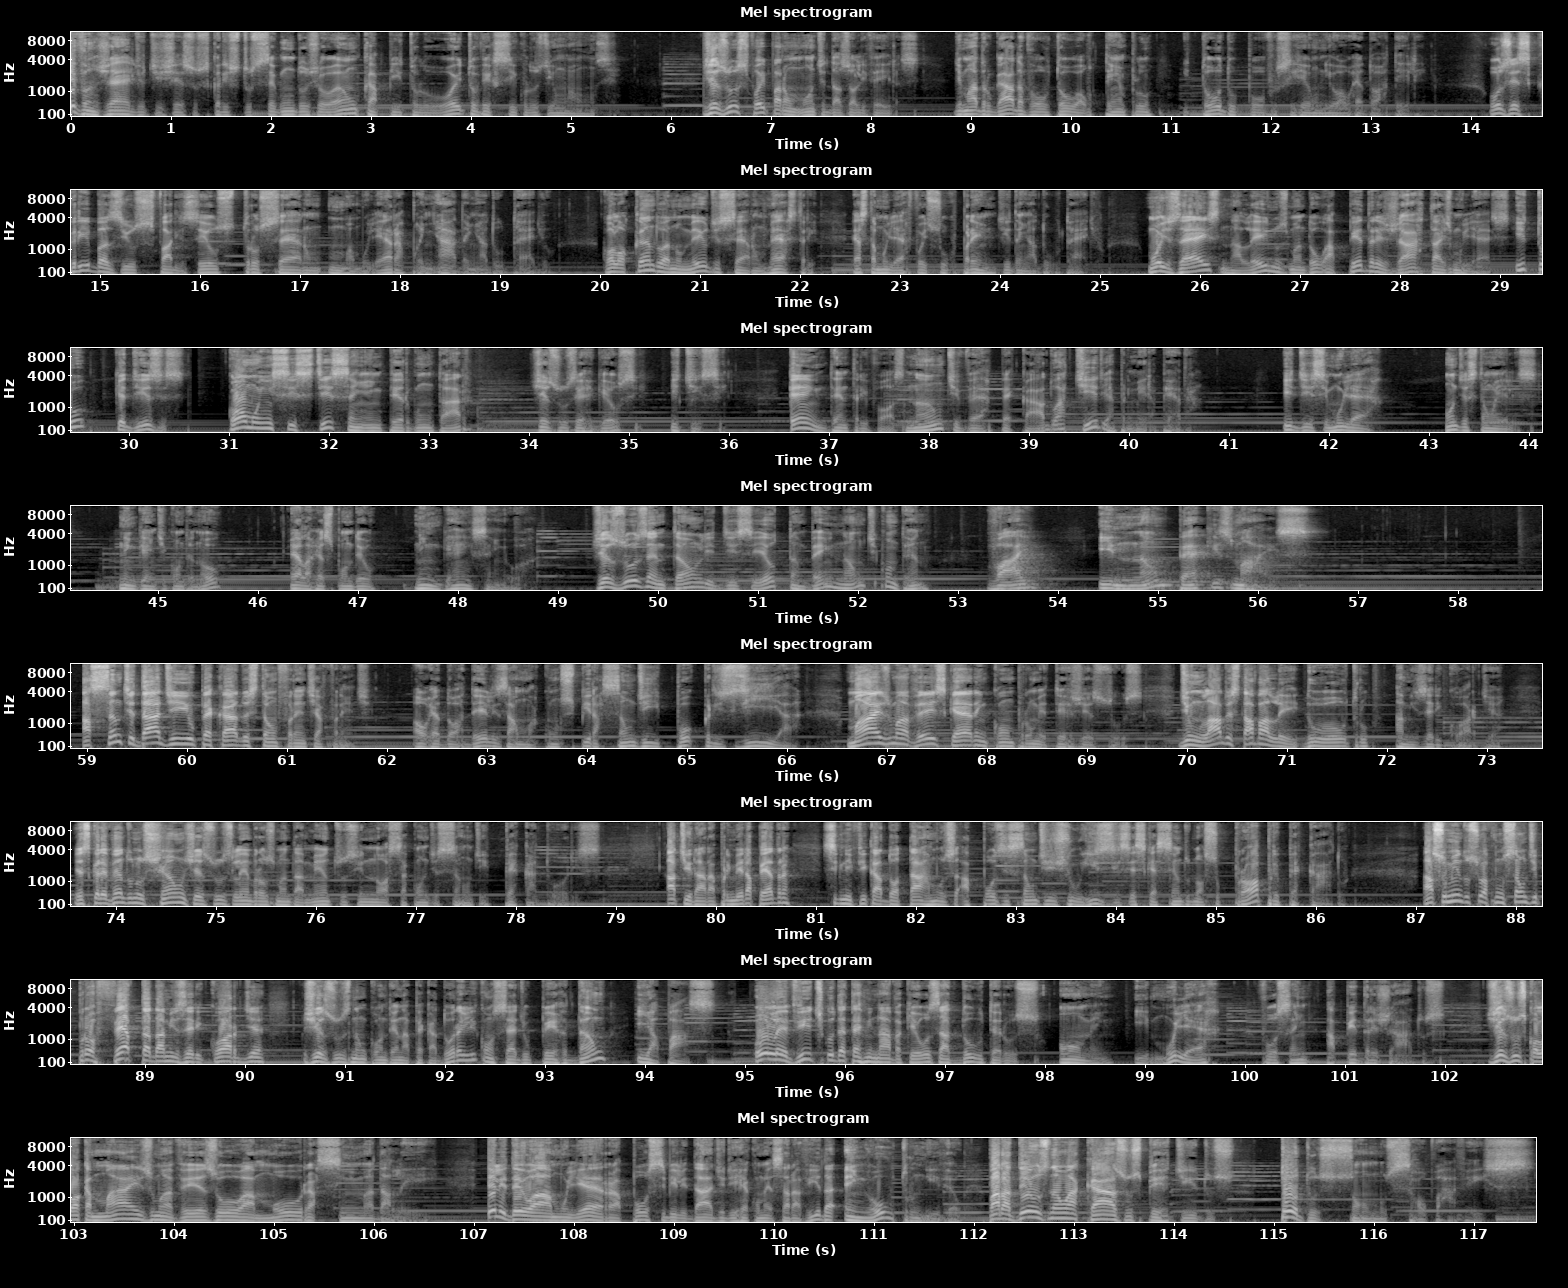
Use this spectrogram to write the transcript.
Evangelho de Jesus Cristo, segundo João, capítulo 8, versículos de 1 a 11. Jesus foi para o Monte das Oliveiras. De madrugada voltou ao templo e todo o povo se reuniu ao redor dele. Os escribas e os fariseus trouxeram uma mulher apanhada em adultério. Colocando-a no meio, disseram: Mestre, esta mulher foi surpreendida em adultério. Moisés, na lei, nos mandou apedrejar tais mulheres. E tu, que dizes? Como insistissem em perguntar, Jesus ergueu-se e disse: Quem dentre vós não tiver pecado, atire a primeira pedra. E disse: Mulher, onde estão eles? Ninguém te condenou? Ela respondeu: Ninguém, Senhor. Jesus então lhe disse: Eu também não te condeno. Vai e não peques mais. A santidade e o pecado estão frente a frente. Ao redor deles há uma conspiração de hipocrisia. Mais uma vez querem comprometer Jesus. De um lado estava a lei, do outro, a misericórdia. Escrevendo no chão, Jesus lembra os mandamentos e nossa condição de pecadores. Atirar a primeira pedra significa adotarmos a posição de juízes, esquecendo nosso próprio pecado. Assumindo sua função de profeta da misericórdia, Jesus não condena a pecadora e lhe concede o perdão e a paz. O Levítico determinava que os adúlteros, homem e mulher, fossem apedrejados. Jesus coloca mais uma vez o amor acima da lei. Ele deu à mulher a possibilidade de recomeçar a vida em outro nível. Para Deus não há casos perdidos todos somos salváveis.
